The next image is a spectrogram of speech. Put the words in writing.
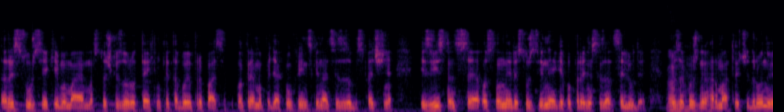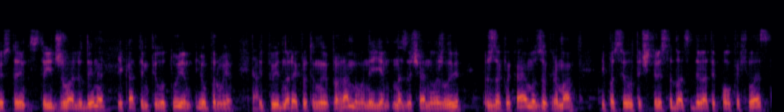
ресурс, який ми маємо з точки зору техніки та боєприпасів. Окремо подяка українській нації за забезпечення. І звісно, це основний ресурс війни, як я попередньо сказав, це люди. Бо за кожною гарматою чи дроною стоїть, стоїть жива людина, яка тим пілотує і оперує. Так. Відповідно, рекрутингові програми вони є надзвичайно важливі. Тож закликаємо, зокрема, і посилити 429-й полк Ахілес.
